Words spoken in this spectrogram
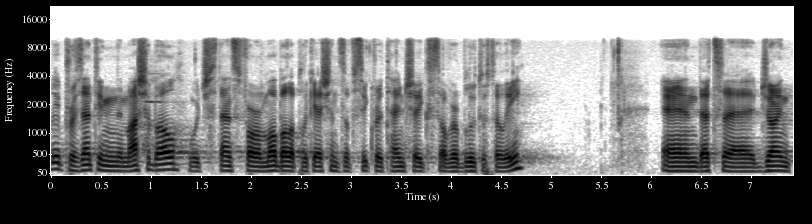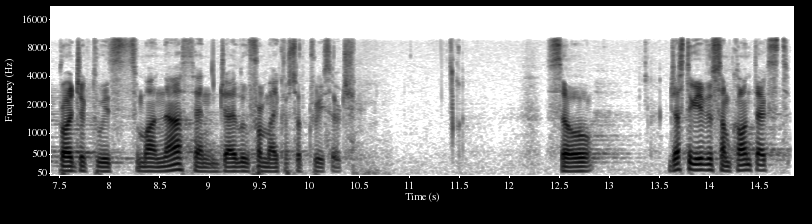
be presenting the MASHaBLE, which stands for Mobile Applications of Secret Handshakes over Bluetooth LE. And that's a joint project with Suman Nath and Jie Liu from Microsoft Research. So just to give you some context,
